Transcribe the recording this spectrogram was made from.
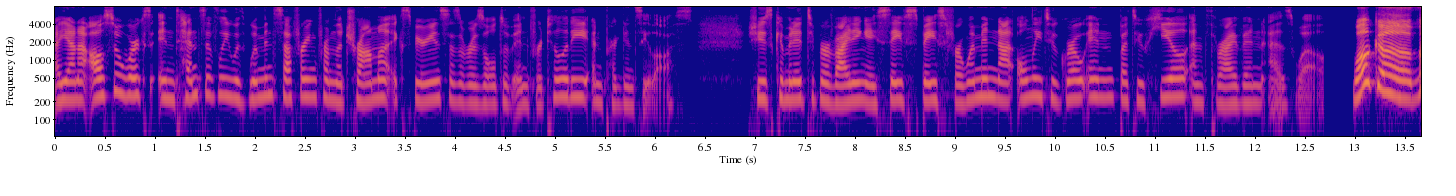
Ayana also works intensively with women suffering from the trauma experienced as a result of infertility and pregnancy loss. She is committed to providing a safe space for women not only to grow in, but to heal and thrive in as well. Welcome.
